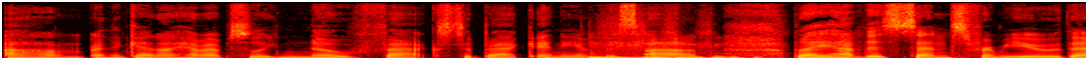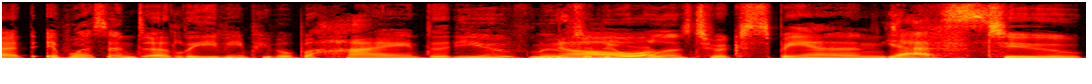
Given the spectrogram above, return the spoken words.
Um, and again, I have absolutely no facts to back any of this up, but I have this sense from you that it wasn't a leaving people behind. That you've moved to New Orleans to expand, Yes. to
